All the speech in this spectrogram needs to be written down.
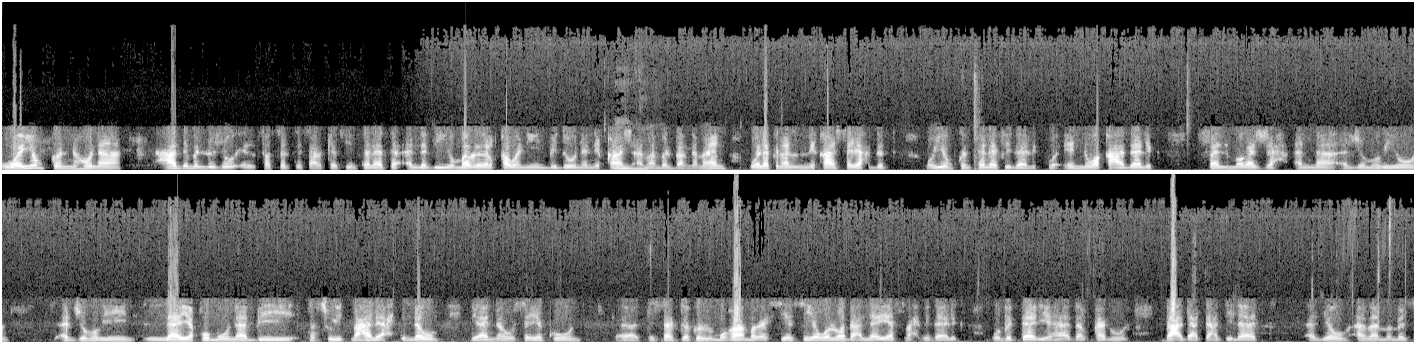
ويمكن هنا عدم اللجوء إلى الفصل 39 3 الذي يمرر القوانين بدون نقاش أمام البرلمان ولكن النقاش سيحدث ويمكن تلافي ذلك. وإن وقع ذلك فالمرجح أن الجمهوريون الجمهوريين لا يقومون بتصويت مع لائحة اللوم لأنه سيكون آه، ستكون مغامرة سياسية والوضع لا يسمح بذلك. وبالتالي هذا القانون بعد تعديلات اليوم أمام مجلس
